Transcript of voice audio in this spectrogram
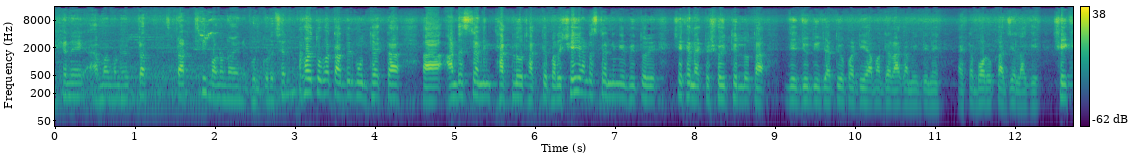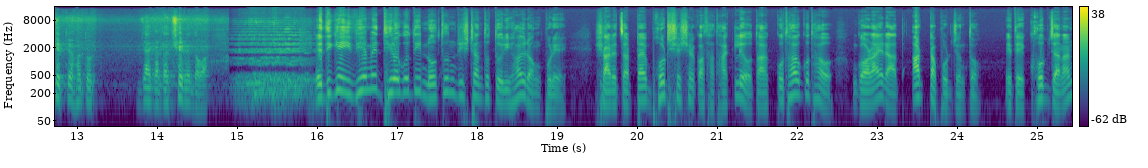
এখানে আমার মনে হয় প্রার্থী মনোনয়নে ভুল করেছেন। হয়তোবা তাদের মধ্যে একটা আন্ডারস্ট্যান্ডিং থাকলেও থাকতে পারে। সেই আন্ডারস্ট্যান্ডিং এর ভিতরে সেখানে একটা শৈথিল্যতা যে যদি জাতীয় পার্টি আমাদের আগামী দিনে একটা বড় কাজে লাগে সেই ক্ষেত্রে হয়তো জায়গাটা ছেড়ে দেওয়া। এদিকে ইভিএমের ধীরগতির নতুন দৃষ্টান্ত তৈরি হয় রংপুরে। সাড়ে চারটায় ভোট শেষের কথা থাকলেও তা কোথাও কোথাও গড়ায় রাত আটটা পর্যন্ত। এতে ক্ষোভ জানান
